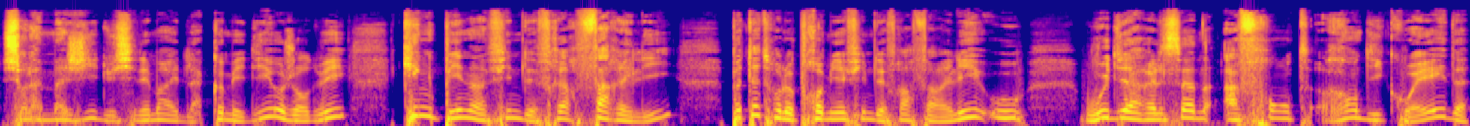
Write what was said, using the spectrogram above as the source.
sur la magie du cinéma et de la comédie aujourd'hui. Kingpin, un film des frères Farelli, peut-être le premier film des frères Farelli où Woody Harrelson affronte Randy Quaid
